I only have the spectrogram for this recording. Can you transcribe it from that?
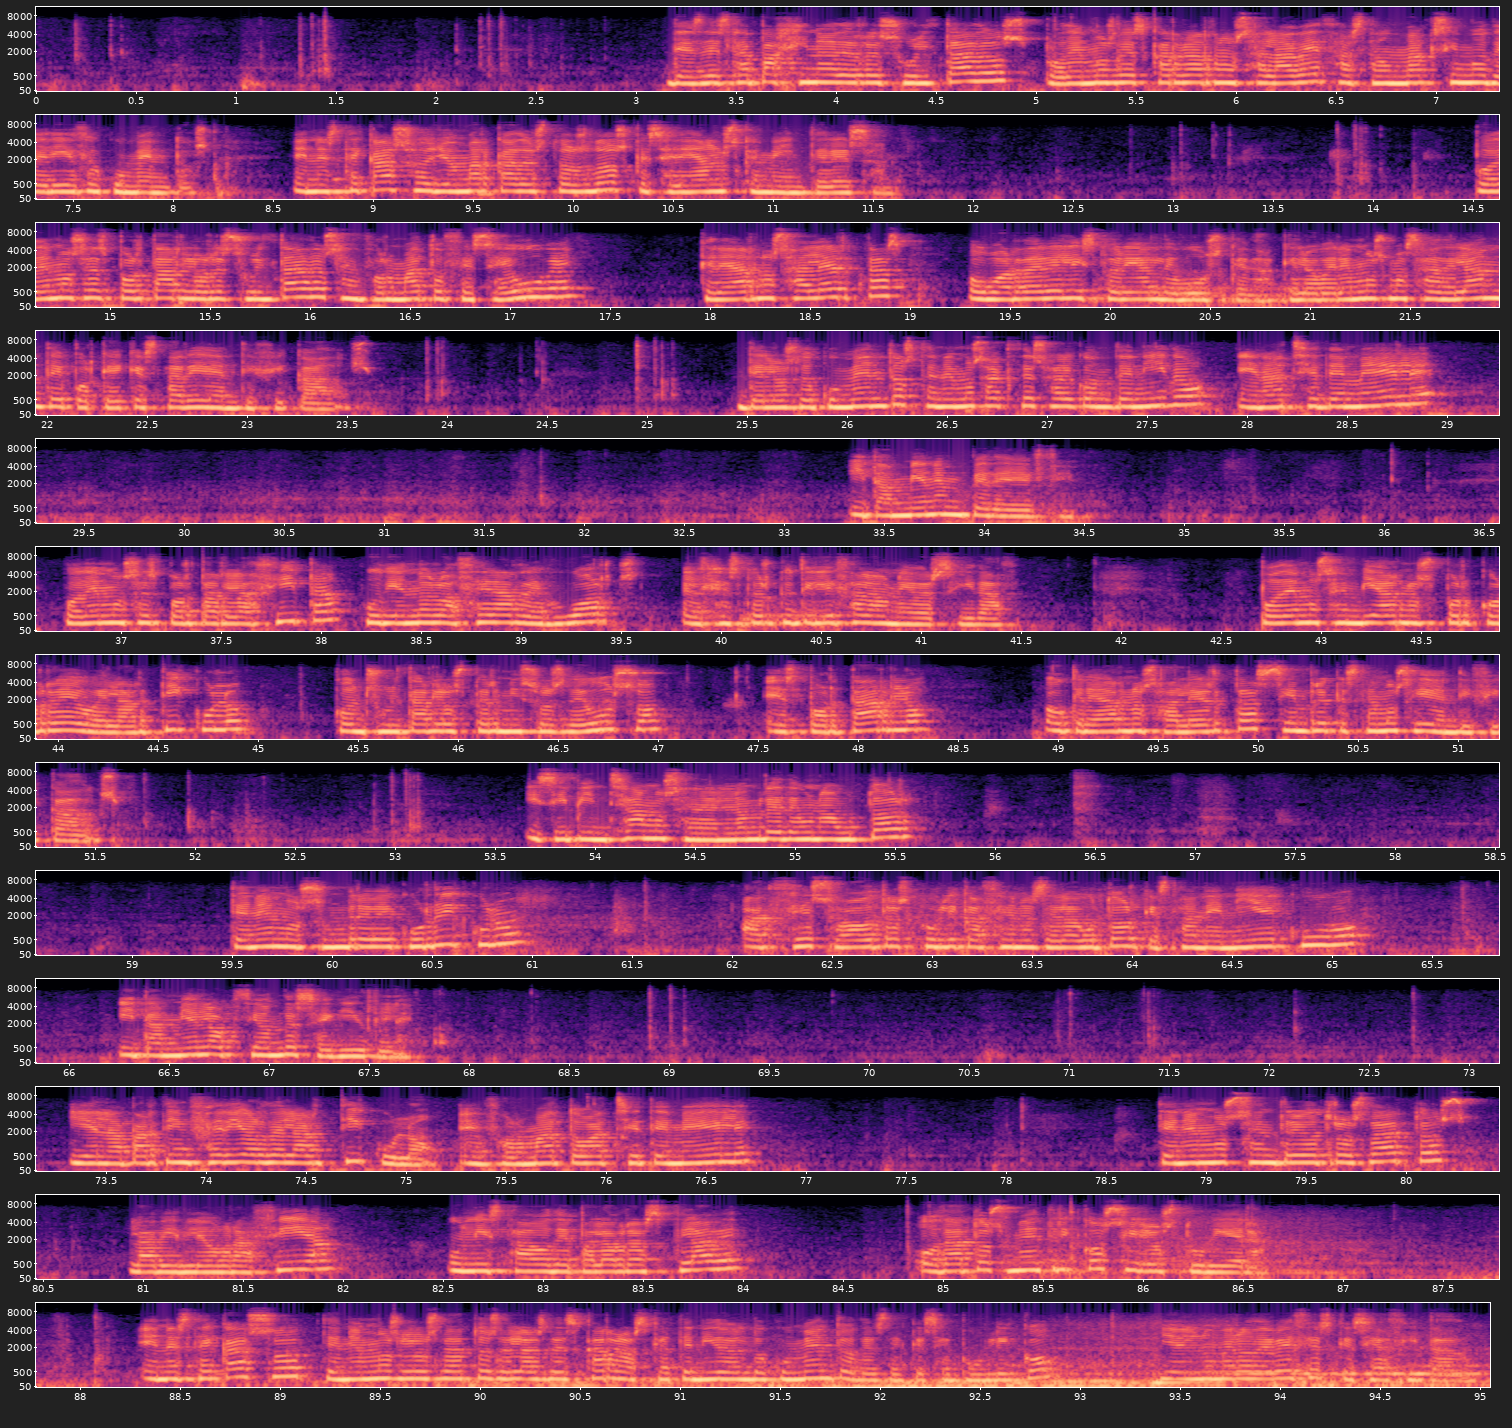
Desde esta página de resultados podemos descargarnos a la vez hasta un máximo de 10 documentos. En este caso yo he marcado estos dos que serían los que me interesan. Podemos exportar los resultados en formato CSV, crearnos alertas o guardar el historial de búsqueda, que lo veremos más adelante porque hay que estar identificados. De los documentos tenemos acceso al contenido en HTML y también en PDF. Podemos exportar la cita pudiéndolo hacer a RedWorks, el gestor que utiliza la universidad. Podemos enviarnos por correo el artículo, consultar los permisos de uso, exportarlo o crearnos alertas siempre que estemos identificados. Y si pinchamos en el nombre de un autor, tenemos un breve currículum acceso a otras publicaciones del autor que están en IEcubo y también la opción de seguirle. Y en la parte inferior del artículo, en formato HTML, tenemos entre otros datos la bibliografía, un listado de palabras clave o datos métricos si los tuviera. En este caso tenemos los datos de las descargas que ha tenido el documento desde que se publicó y el número de veces que se ha citado.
